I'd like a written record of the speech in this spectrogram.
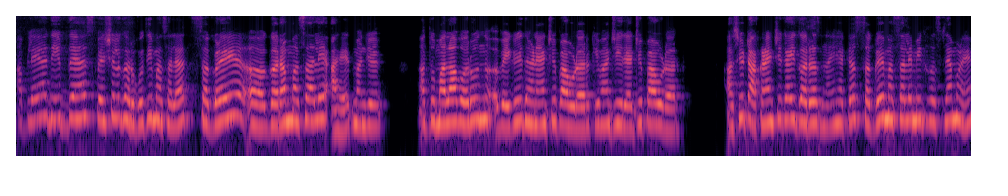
आपल्या या दीपदया स्पेशल घरगुती मसाल्यात सगळे गरम मसाले आहेत. म्हणजे तुम्हाला वरून वेगळी धण्याची पावडर किंवा जिऱ्याची पावडर अशी टाकण्याची काही गरज नाही. ह्याच्यात सगळे मसाले मिक्स असल्यामुळे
